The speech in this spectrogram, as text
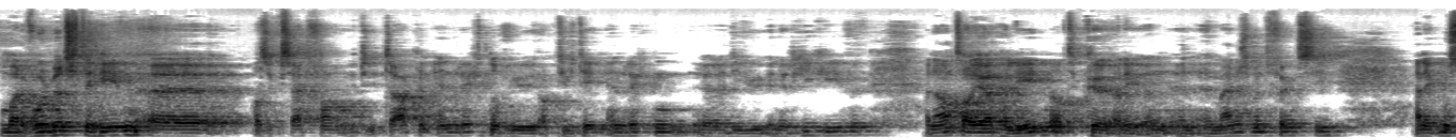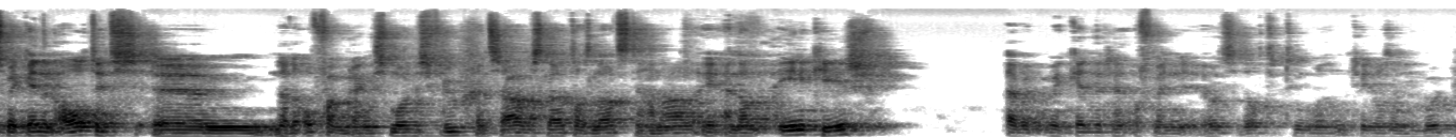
om maar een voorbeeld te geven, uh, als ik zeg van moet je taken inrichten of je activiteiten inrichten uh, die je energie geven. Een aantal jaar geleden had ik allee, een, een, managementfunctie en ik moest mijn kinderen altijd naar de opvang brengen, s morgens vroeg en s'avonds laat als laatste gaan halen. En dan ene keer heb ik mijn kinderen, of mijn oudste dochter, toen was, tweede was geboren,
